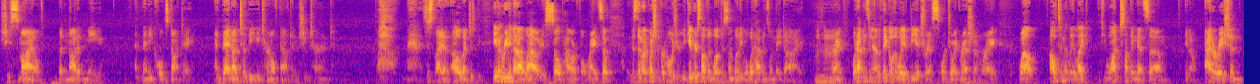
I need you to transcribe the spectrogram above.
She smiled, but not at me. And then he quotes Dante, and then unto the eternal fountain she turned. Oh, man, it's just, I, oh, that just, even reading that out loud is so powerful, right? So, this is another question for Hozier. You give yourself in love to somebody, well, what happens when they die? Mhm. right? What happens if, Yeah. if they go the way of Beatrice or Joy Gresham, right? Well, ultimately, like if you want something that's um, you know adoration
